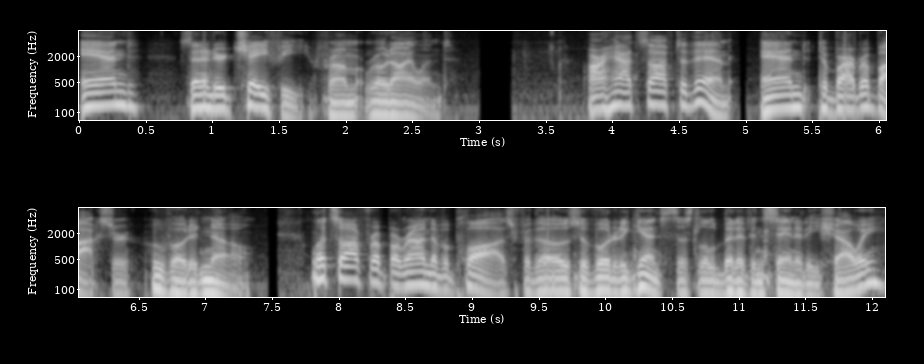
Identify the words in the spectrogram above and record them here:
and Senator Chafee from Rhode Island. Our hats off to them and to Barbara Boxer, who voted no. Let's offer up a round of applause for those who voted against this little bit of insanity, shall we?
